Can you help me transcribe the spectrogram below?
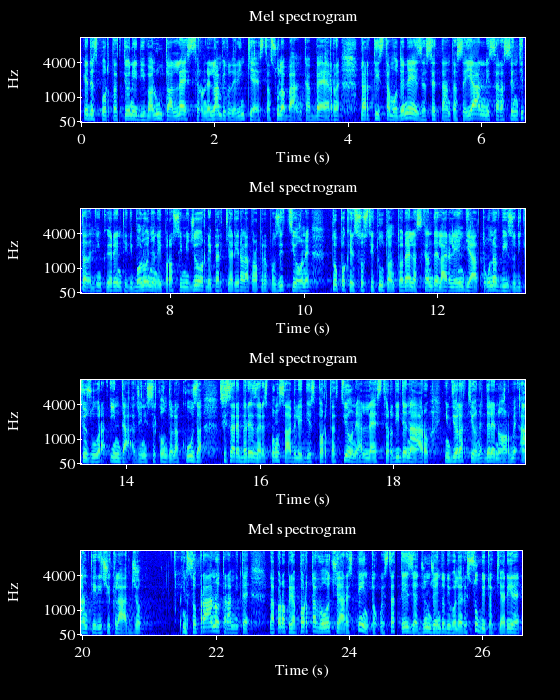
ed esportazioni di valuta all'estero nell'ambito dell'inchiesta sulla banca BER. L'artista modenese, 76 anni, sarà sentita dagli inquirenti di Bologna nei prossimi giorni per chiarire la propria posizione dopo che il sostituto Antonella Scandelare le ha inviato un avviso di chiusura indagini. Secondo l'accusa si sarebbe resa responsabile di esportazione all'estero di denaro in violazione delle norme antiriciclaggio. Il soprano, tramite la propria portavoce, ha respinto questa tesi aggiungendo di volere subito chiarire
